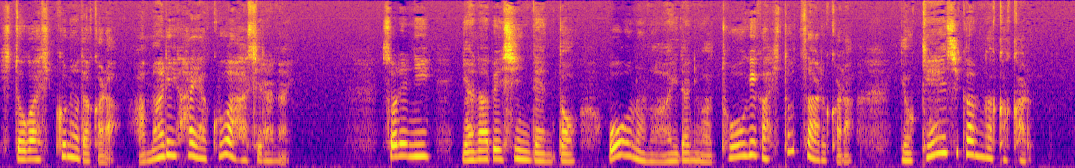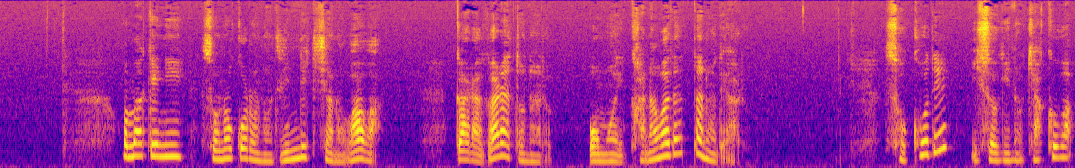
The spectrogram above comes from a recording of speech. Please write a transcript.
人が引くのだからあまり速くは走らない。それに柳部神殿と大野の間には峠が一つあるから余計時間がかかる。おまけにその頃の人力車の輪はガラガラとなる重い金輪だったのである。そこで急ぎの客は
